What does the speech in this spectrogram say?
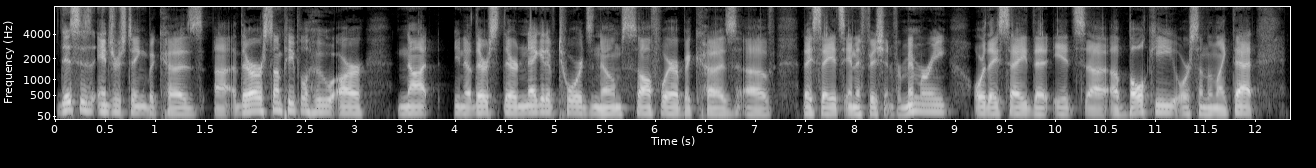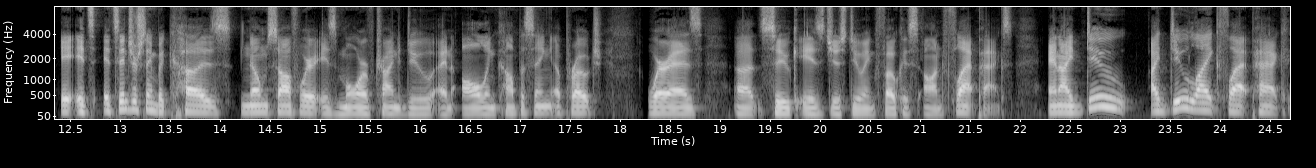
this is interesting because uh, there are some people who are not, you know, they're they're negative towards GNOME software because of they say it's inefficient for memory, or they say that it's uh, a bulky or something like that. It, it's it's interesting because GNOME software is more of trying to do an all encompassing approach, whereas uh, Souk is just doing focus on Flatpaks And I do I do like Flatpak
